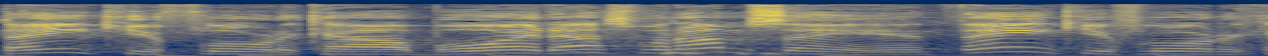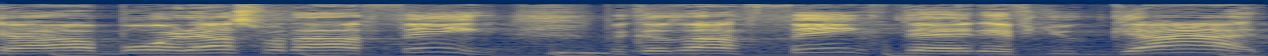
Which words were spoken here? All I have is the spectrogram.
Thank you, Florida Cowboy. That's what I'm saying. Thank you, Florida Cowboy. That's what I think. Because I think that if you got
